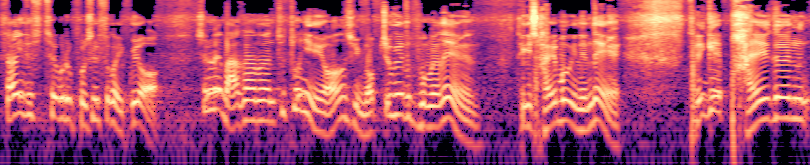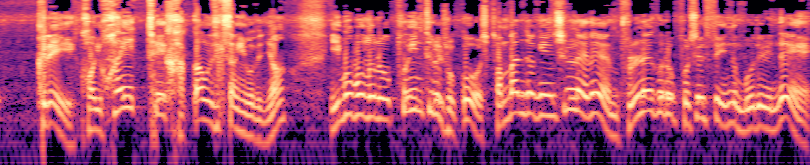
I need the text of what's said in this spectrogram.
사이드 스텝으로 보실 수가 있고요. 실내 마감은 투톤이에요. 지금 옆쪽에서 보면은 되게 잘 보이는데 되게 밝은 그레이, 거의 화이트에 가까운 색상이거든요. 이 부분으로 포인트를 줬고 전반적인 실내는 블랙으로 보실 수 있는 모델인데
